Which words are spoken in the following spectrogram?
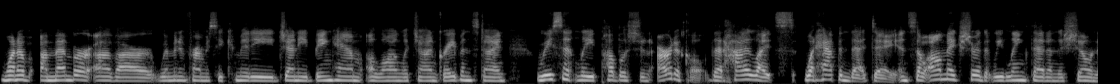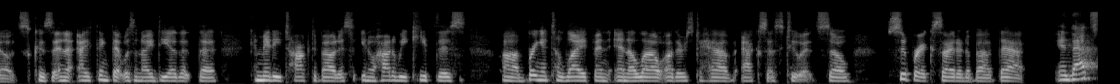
one of a member of our Women in Pharmacy Committee, Jenny Bingham, along with John Grabenstein, recently published an article that highlights what happened that day. And so I'll make sure that we link that in the show notes because, and I think that was an idea that the committee talked about is, you know, how do we keep this uh, bring it to life and, and allow others to have access to it. So super excited about that. And that's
